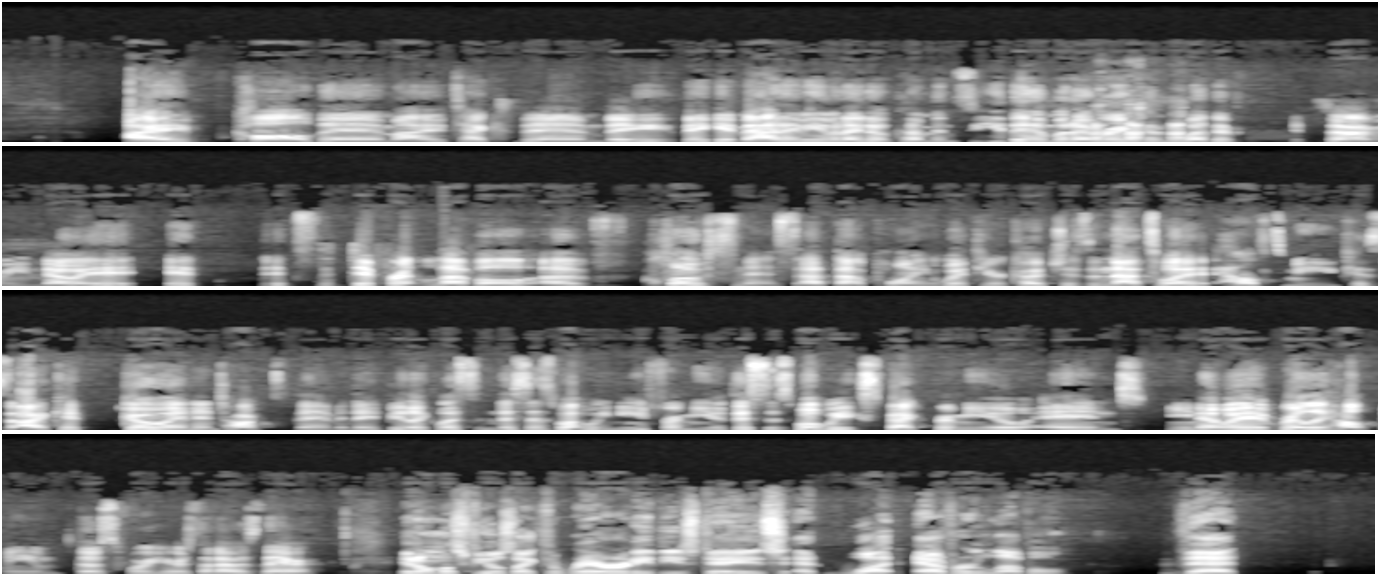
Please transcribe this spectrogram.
I call them, I text them. They they get mad at me when I don't come and see them whenever I come to weather. So I mean, no, it it it's the different level of closeness at that point with your coaches and that's what helped me because i could go in and talk to them and they'd be like listen this is what we need from you this is what we expect from you and you know it really helped me those four years that i was there it almost feels like the rarity these days at whatever level that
